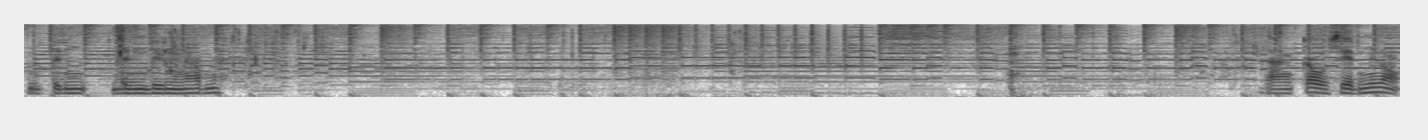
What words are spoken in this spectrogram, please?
มันเป็นดึงๆนะครับนะ ยางเก้าเซนพี่น้อง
